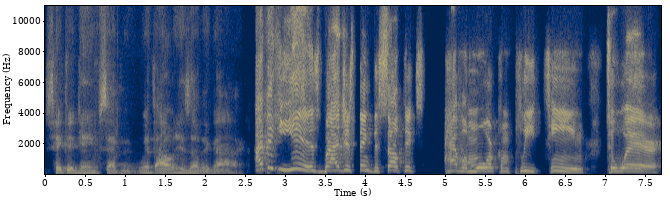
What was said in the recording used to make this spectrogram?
take a game seven without his other guy? I think he is, but I just think the Celtics have a more complete team to where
